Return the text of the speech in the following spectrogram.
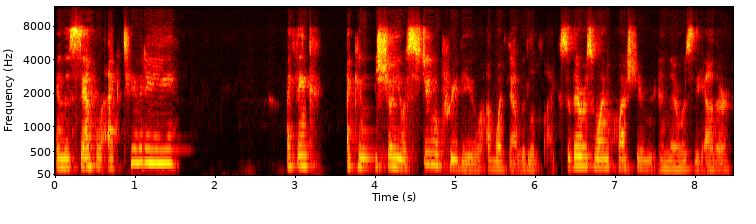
In the sample activity, I think I can show you a student preview of what that would look like. So there was one question and there was the other.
